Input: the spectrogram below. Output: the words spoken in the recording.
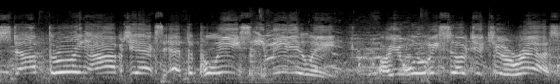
Stop throwing objects at the police immediately, or you will be subject to arrest.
